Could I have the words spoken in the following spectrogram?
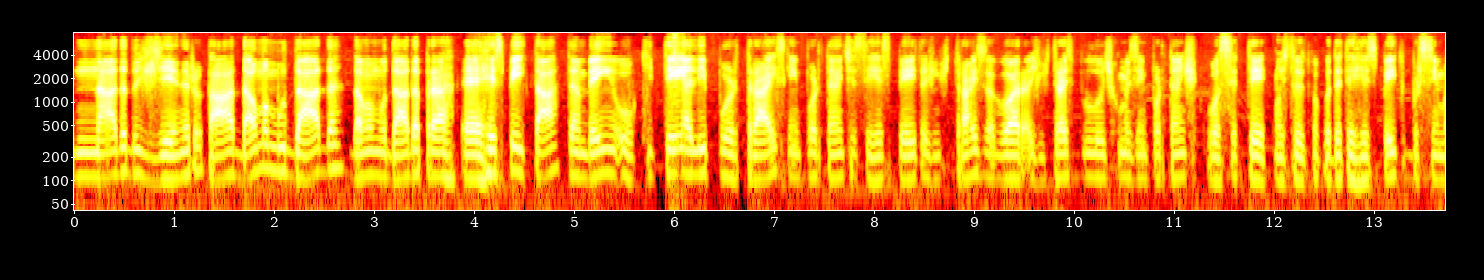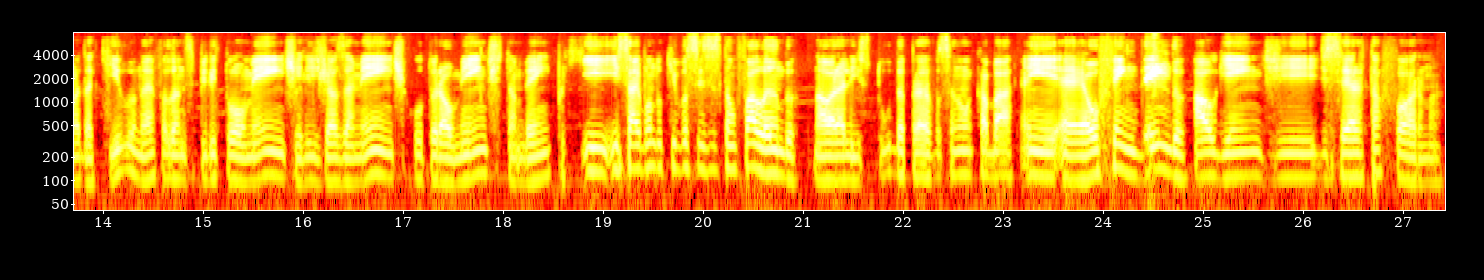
nada do gênero, tá? Dá uma mudada, dá uma mudada para é, respeitar também o que tem ali por trás, que é importante esse respeito. A gente traz agora, a gente traz pro lúdico, mas é importante você ter um estudo para poder ter respeito por cima daquilo, né? Falando espiritualmente, religiosamente, culturalmente também. E, e saibam do que vocês estão falando na hora ali, estuda para você não acabar é, ofendendo alguém de, de certa forma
